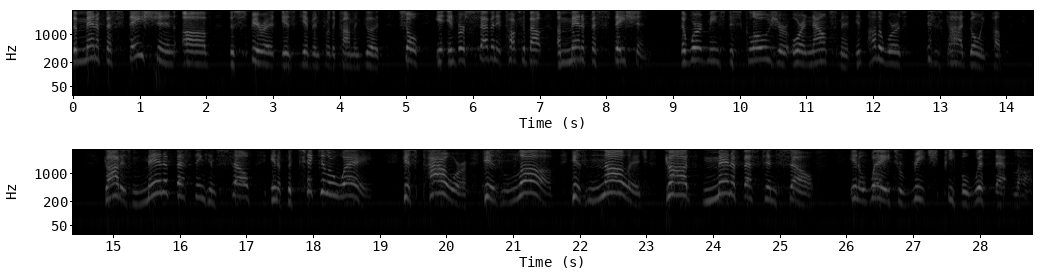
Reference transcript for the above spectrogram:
the manifestation of the Spirit is given for the common good. So in, in, verse 7, it talks about a manifestation. The word means disclosure or announcement. In other words, this is God going public. God is manifesting himself in a particular way. His power, his love, his knowledge, God manifests himself in a way to reach people with that love.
